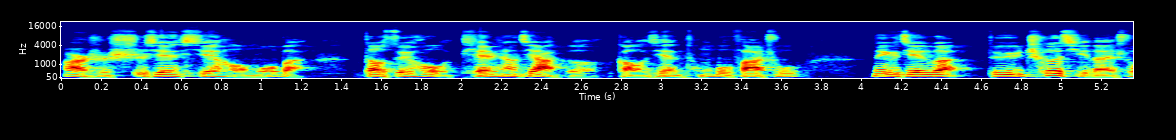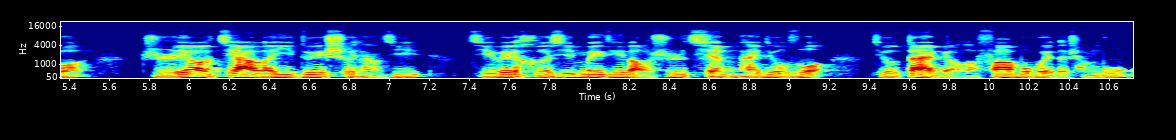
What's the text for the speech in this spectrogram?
二是事先写好模板，到最后填上价格，稿件同步发出。那个阶段对于车企来说，只要架了一堆摄像机，几位核心媒体老师前排就坐，就代表了发布会的成功。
